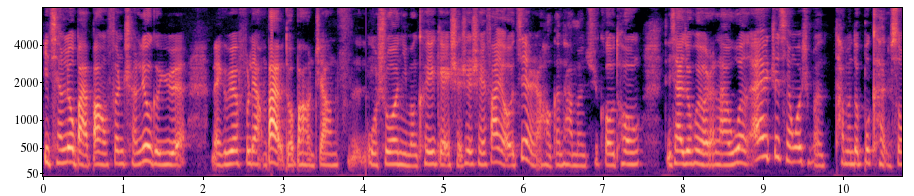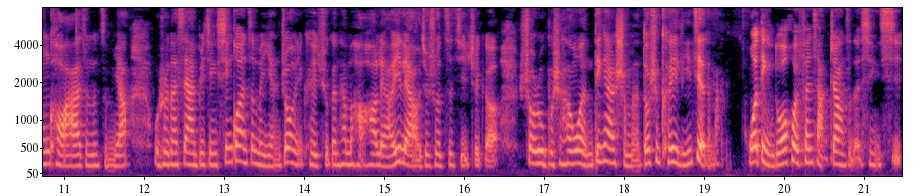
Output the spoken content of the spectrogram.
一千六百磅分成六个月，每个月付两百多磅这样子。我说你们可以给谁谁谁发邮件，然后跟他们去沟通。底下就会有人来问，哎，之前为什么他们都不肯松口啊？怎么怎么样？我说那现在毕竟新冠这么严重，你可以去跟他们。好好聊一聊，就说自己这个收入不是很稳定啊，什么的都是可以理解的嘛。我顶多会分享这样子的信息，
